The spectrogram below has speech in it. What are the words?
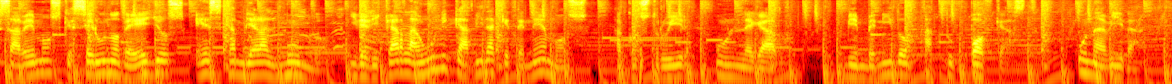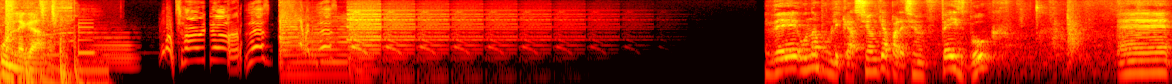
sabemos que ser uno de ellos es cambiar al mundo y dedicar la única vida que tenemos a construir un legado. Bienvenido a tu podcast, Una vida, un legado. De una publicación que apareció en Facebook, eh,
